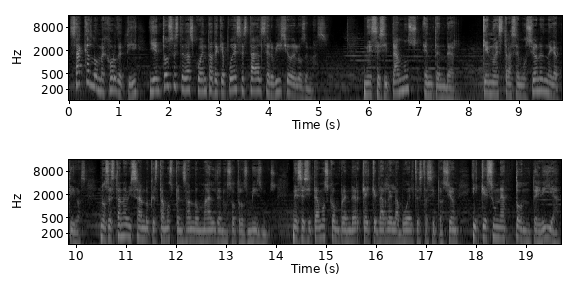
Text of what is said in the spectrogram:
sacas lo mejor de ti y entonces te das cuenta de que puedes estar al servicio de los demás. Necesitamos entender que nuestras emociones negativas nos están avisando que estamos pensando mal de nosotros mismos. Necesitamos comprender que hay que darle la vuelta a esta situación y que es una tontería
